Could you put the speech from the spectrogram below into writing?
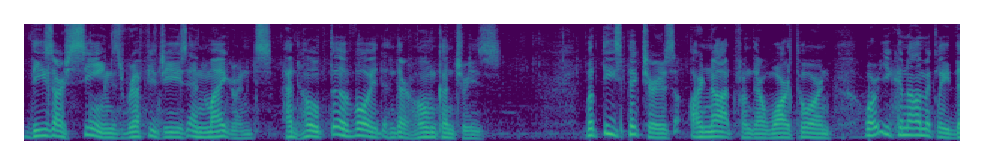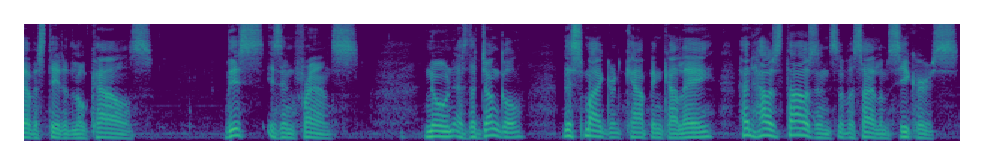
These are scenes refugees and migrants had hoped to avoid in their home countries. But these pictures are not from their war torn or economically devastated locales. This is in France. Known as the jungle, this migrant camp in Calais had housed thousands of asylum seekers.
